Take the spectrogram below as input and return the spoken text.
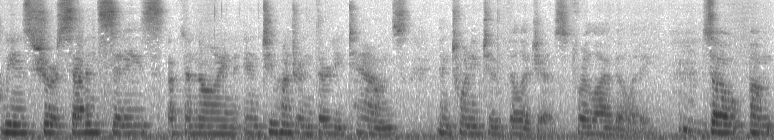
We insure seven cities of the nine and two hundred and thirty towns and twenty-two villages for liability. So, um,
